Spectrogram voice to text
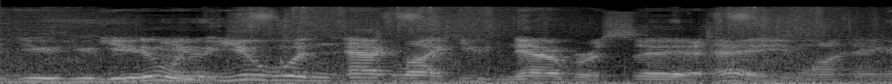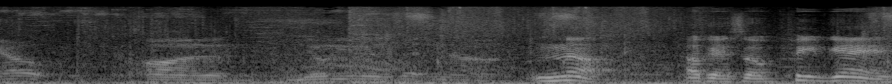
did, you you, you you doing you, you wouldn't act like you never said, hey, you want to hang out on New Year's? No. No. Okay, so peep game.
